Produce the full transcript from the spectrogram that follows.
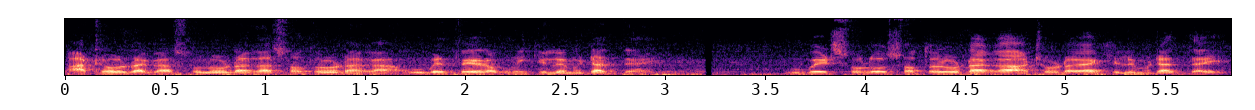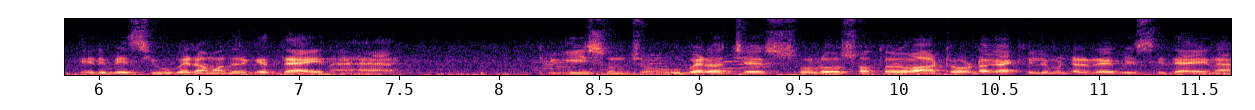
আঠেরো টাকা, ষোলো টাকা, সতেরো টাকা। উবের তো এরকমই কিলোমিটার দেয়। উবের ষোলো, সতেরো টাকা, আঠেরো টাকা কিলোমিটার দেয়। এর বেশি উবের আমাদেরকে দেয় না হ্যাঁ। ঠিকই শুনছো। উবের হচ্ছে ষোলো, সতেরো, আঠেরো টাকা কিলোমিটারের বেশি দেয় না।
